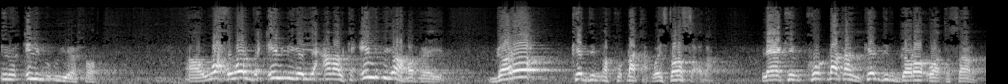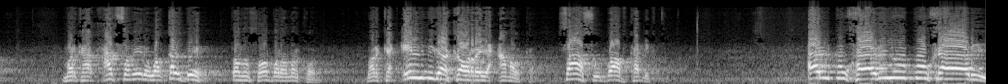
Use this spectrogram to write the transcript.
inuu cilmi u yeesho. Wax walba cilmiga iyo camalka cilmigaa horreeya garo kadibna ku dhaqan way isdaba socdaan. Laakiin ku dhaqan kadib garo waa khasaaro marka xad samayna waa qalbee dadan soo bara markooda marka cilmigaa ka horreeya camalka saasuu baab ka dhigtay. Albukhaariyu bukhaari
